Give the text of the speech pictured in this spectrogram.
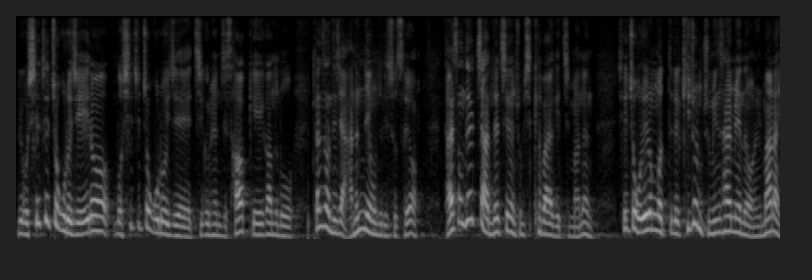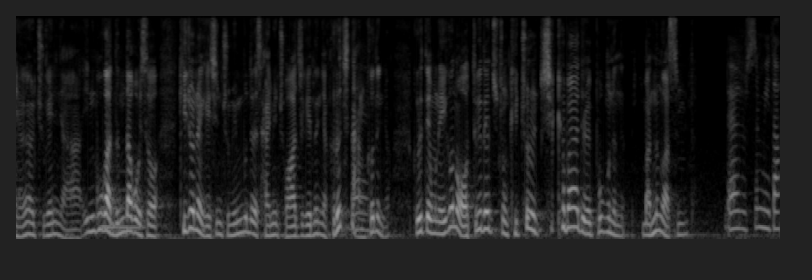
그리고 실질적으로 이제 이런 뭐 실질적으로 이제 지금 현재 사업 계획안으로 편성되지 않은 내용들이 있어서요. 달성될지 안 될지는 좀 지켜봐야겠지만은 실질적으로 이런 것들이 기존 주민 삶에는 얼마나 영향 을 주겠냐. 인구가 는다고 해서 기존에 계신 주민분들의 삶이 좋아지겠느냐. 그렇지는 네. 않거든요. 그렇기 때문에 이거는 어떻게 될지 좀 기초를 지켜봐야 될 부분은 맞는 것 같습니다. 네, 좋습니다.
